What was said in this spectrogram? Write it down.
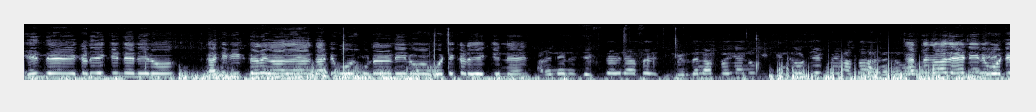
ఏందే ఇక్కడ ఎక్కిందే నేను? గడ్డి వీక్తానే కాదా? గడ్డి పోసుకుంటానే నేను ఒట్టి ఇక్కడ ఎక్కిందే ఎంత కాదే నేను ఒట్టి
